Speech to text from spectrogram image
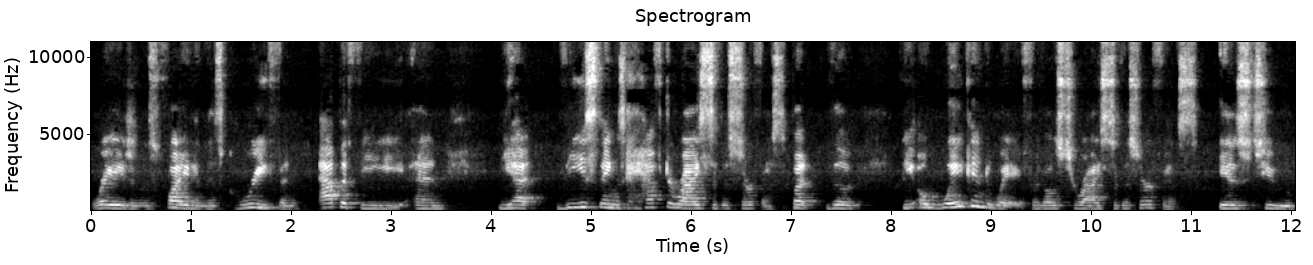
rage and this fight and this grief and apathy. And yet these things have to rise to the surface. But the the awakened way for those to rise to the surface is to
